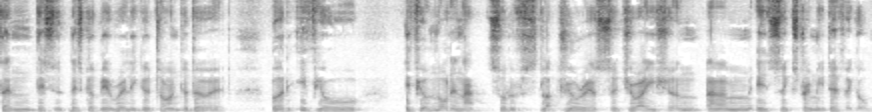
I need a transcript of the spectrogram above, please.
then this is, this could be a really good time to do it. But if you're if you're not in that sort of luxurious situation, um, it's extremely difficult.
